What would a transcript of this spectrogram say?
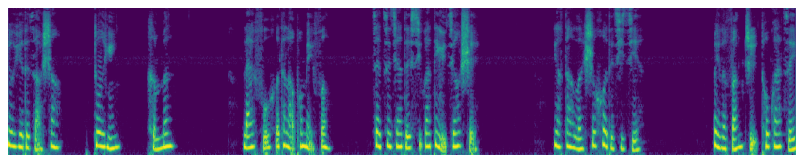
六月的早上，多云，很闷。来福和他老婆美凤在自家的西瓜地里浇水。要到了收获的季节，为了防止偷瓜贼，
